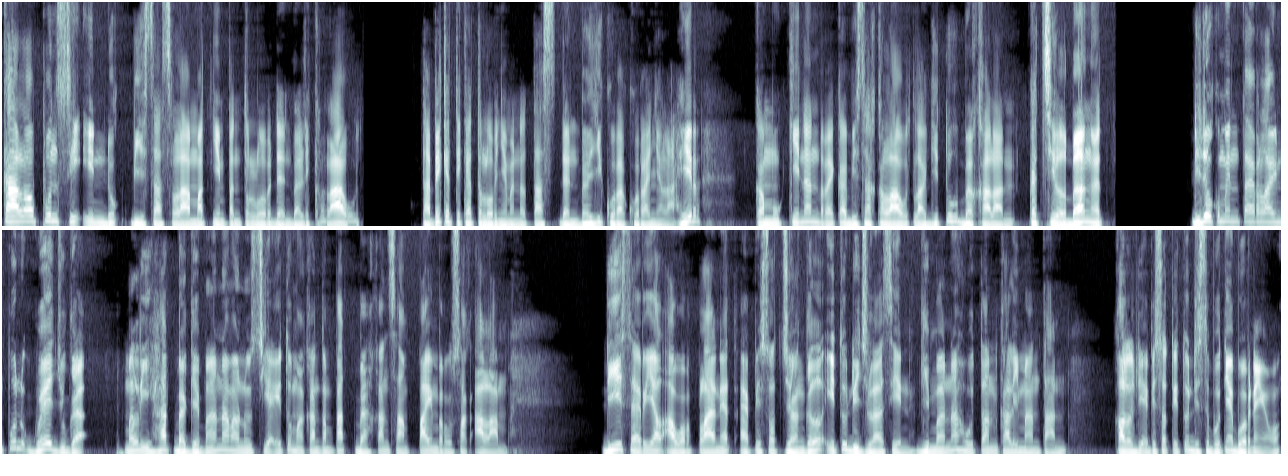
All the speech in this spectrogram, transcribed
kalaupun si induk bisa selamat nyimpen telur dan balik ke laut, tapi ketika telurnya menetas dan bayi kura-kuranya lahir, kemungkinan mereka bisa ke laut lagi tuh bakalan kecil banget. Di dokumenter lain pun gue juga melihat bagaimana manusia itu makan tempat bahkan sampai merusak alam. Di serial Our Planet episode Jungle itu dijelasin gimana hutan Kalimantan, kalau di episode itu disebutnya Borneo,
